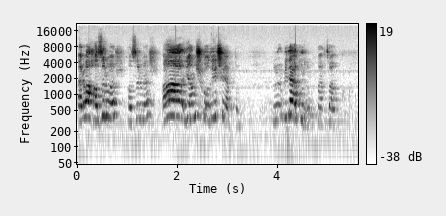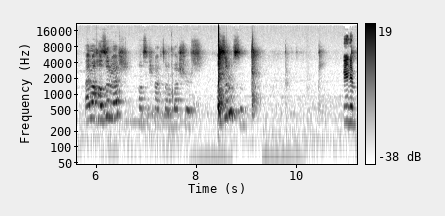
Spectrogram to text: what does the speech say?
Erva hazır var. Hazır ver. Aa yanlış odaya şey yaptım. Dur, Bir daha kurdum. Ha tamam. Erva hazır ver. Hazır. Ha tamam başlıyoruz. Hazır mısın? Benim.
